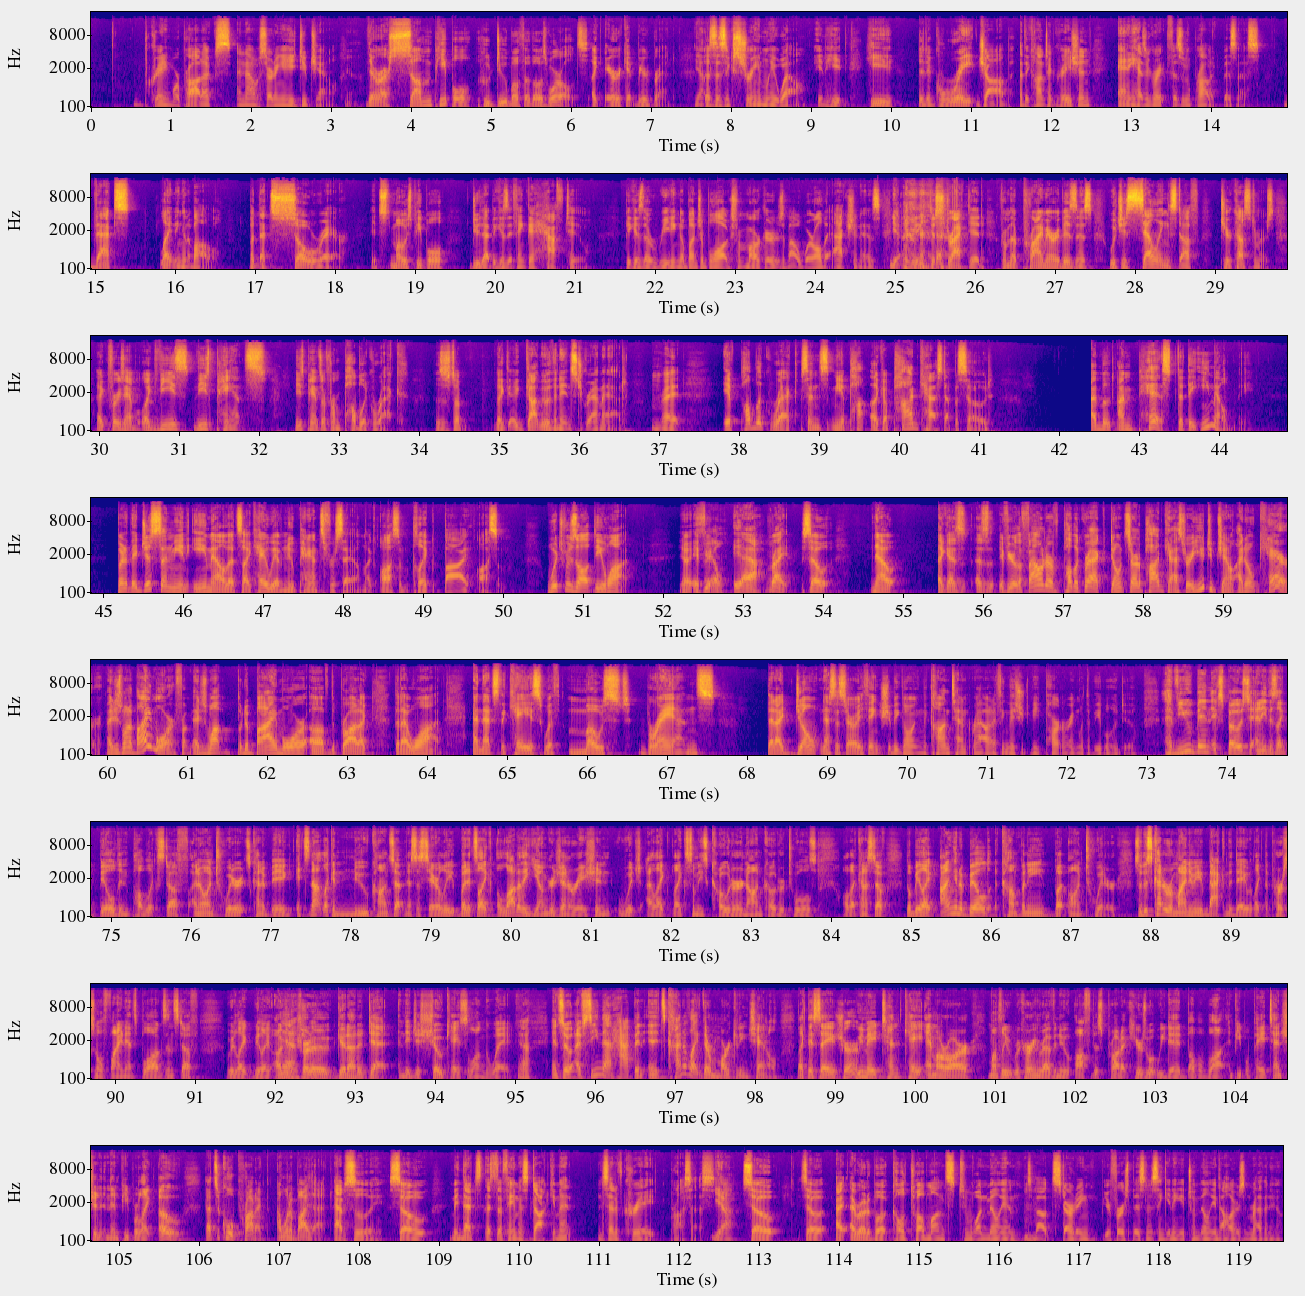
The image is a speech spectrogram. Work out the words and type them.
creating more products and now starting a YouTube channel. There are some people who do both of those worlds, like Eric at Beardbrand Yeah. does this extremely well. And he he did a great job at the content creation and he has a great physical product business. That's lightning in a bottle, but that's so rare. It's most people do that because they think they have to. Because they're reading a bunch of blogs from marketers about where all the action is. Yeah. They're getting distracted from their primary business, which is selling stuff to your customers. Like for example, like these these pants. These pants are from Public Rec. This is just a like it got me with an Instagram ad, mm. right? If Public Rec sends me a po- like a podcast episode, I'm I'm pissed that they emailed me. But if they just send me an email that's like, "Hey, we have new pants for sale," I'm like, "Awesome! Click buy, awesome." Which result do you want? You know, if you yeah, mm-hmm. right. So now, like as as if you're the founder of Public Rec, don't start a podcast or a YouTube channel. I don't care. I just want to buy more from. I just want to buy more of the product that I want, and that's the case with most brands that I don't necessarily think should be going the content route. I think they should be partnering with the people who do. Have you been exposed to any of this like build in public stuff? I know on Twitter it's kind of big. It's not like a new concept necessarily, but it's like a lot of the younger generation, which I like like some of these coder, non-coder tools, all that kind of stuff. They'll be like, I'm gonna build a company, but on Twitter. So this kind of reminded me back in the day with like the personal finance blogs and stuff. Where like be like, I'm Yeah, gonna try to get out of debt, and they just showcase along the way. Yeah. And so I've seen that happen, and it's kind of like their marketing channel. Like they say, Sure. we made 10k MRR monthly recurring revenue off of this product. Here's what we did, blah blah blah, and people pay attention, and then people are like, oh, that's a cool product. I want to buy that. Absolutely. So, I mean, that's that's the famous document instead of create process. Yeah. So So I, I wrote a book called 12 Months to 1 Million. It's mm-hmm. about starting your first business and getting it to a million dollars in revenue.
